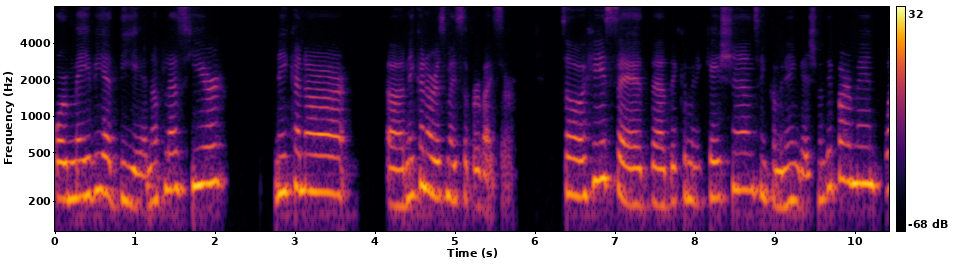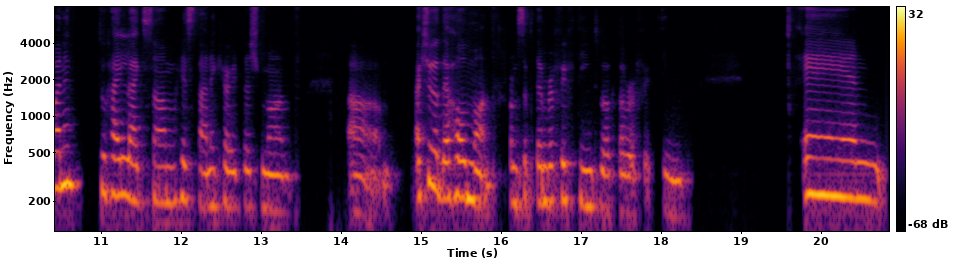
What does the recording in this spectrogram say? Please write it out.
or maybe at the end of last year, Nicanor, uh, Nicanor is my supervisor. So he said that the Communications and Community Engagement Department wanted to highlight some Hispanic Heritage Month, um, actually the whole month from September 15 to October 15. And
